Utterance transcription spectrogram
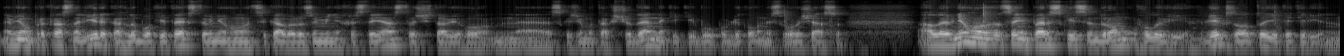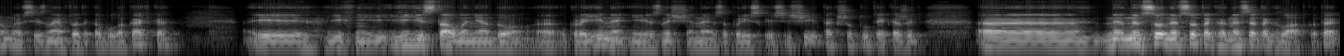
В нього прекрасна лірика, глибокі тексти, в нього цікаве розуміння християнства. Читав його, е, скажімо так, щоденник, який був опублікований свого часу. Але в нього це імперський синдром в голові, вік Золотої Екатерини. Ну, ми всі знаємо, хто така була Катька, і їхнє, її ставлення до е, України і знищення Запорізької Січі. Так що тут, як кажуть, е, не, не, все, не, все так, не все так гладко. Так?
